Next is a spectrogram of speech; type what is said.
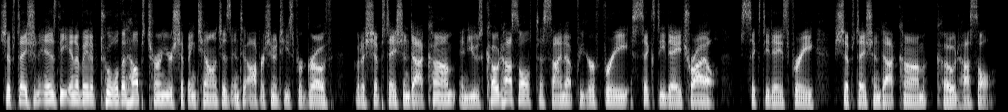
ShipStation is the innovative tool that helps turn your shipping challenges into opportunities for growth. Go to shipstation.com and use code HUSTLE to sign up for your free 60 day trial. 60 days free. ShipStation.com, code HUSTLE.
